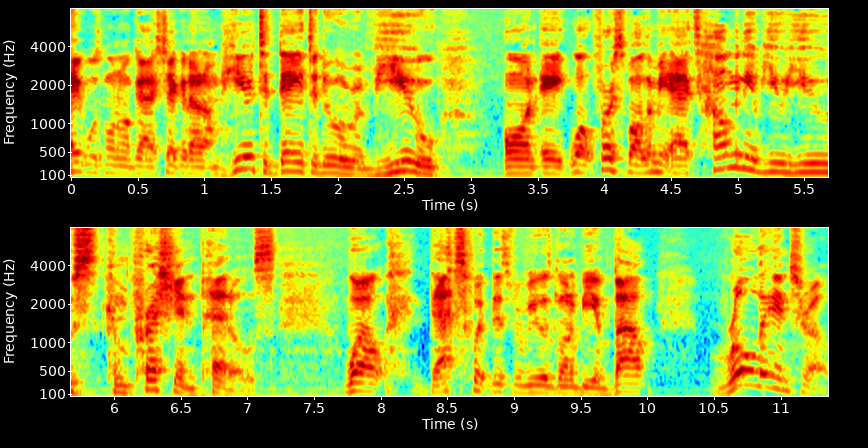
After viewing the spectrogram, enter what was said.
Hey, what's going on guys? Check it out. I'm here today to do a review on a, well, first of all, let me ask, how many of you use compression pedals? Well, that's what this review is going to be about. Roll the intro.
